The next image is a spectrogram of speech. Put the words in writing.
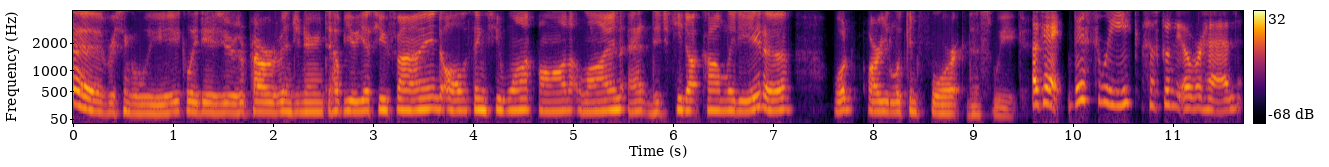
Every single week, Lady uses her power of engineering to help you. Yes, you find all the things you want online at digikey.com. Lady Ada, what are you looking for this week? Okay, this week, so let's go to the overhead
